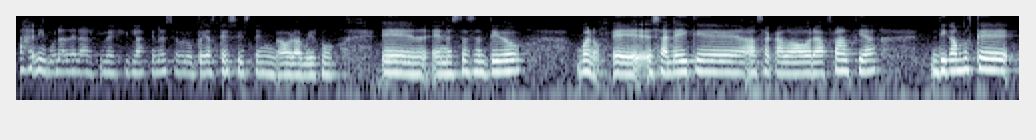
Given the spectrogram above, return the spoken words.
a ninguna de las legislaciones europeas que existen ahora mismo. en este sentido, bueno, eh, esa ley que ha sacado ahora Francia, digamos que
